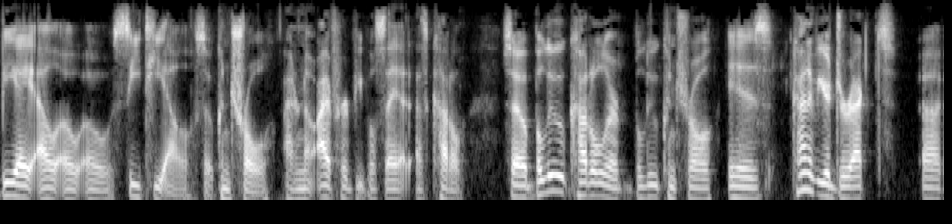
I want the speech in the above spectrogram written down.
B A L O O C T L, so control. I don't know. I've heard people say it as cuddle. So Baloo Cuddle or Baloo Control is kind of your direct. Uh,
